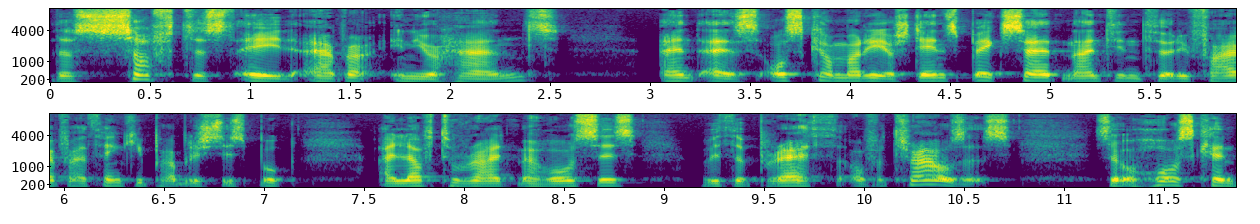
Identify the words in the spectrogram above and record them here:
the softest aid ever in your hands. And as Oskar Maria Stensbeck said, 1935, I think he published this book, I love to ride my horses with the breath of a trousers. So a horse can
